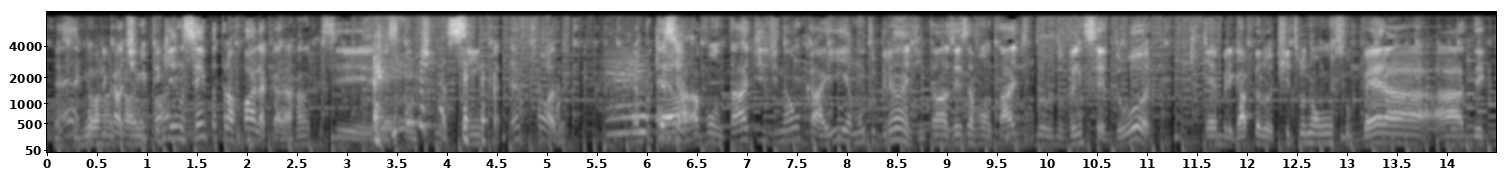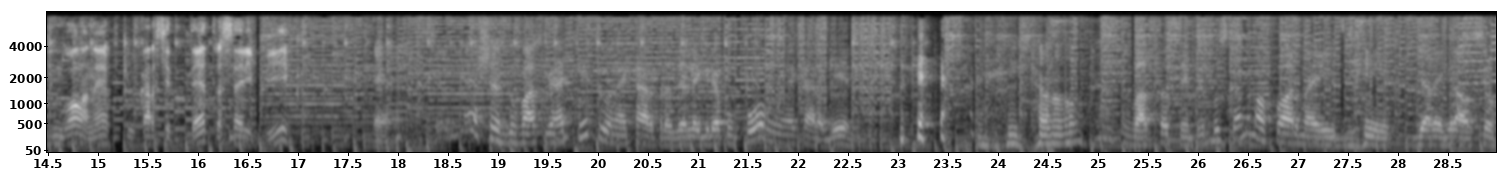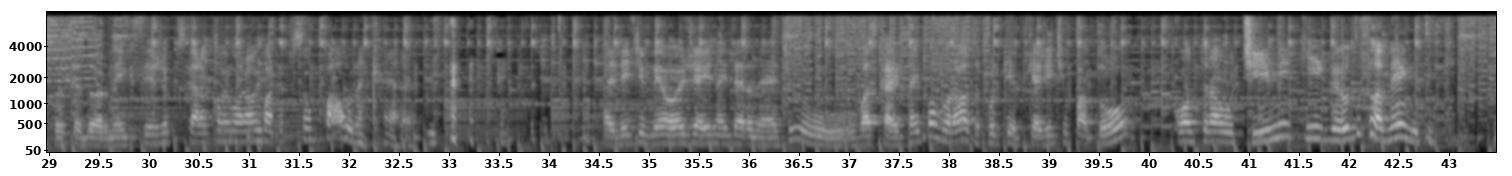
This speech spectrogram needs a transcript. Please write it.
É Conseguiu complicado, arrancar o time pequeno sempre atrapalha, cara. Arranca esse, esse pontinho assim, cara. É foda. É porque É, assim, ó. a vontade de não cair é muito grande. Então, às vezes, a vontade do, do vencedor que quer brigar pelo título não supera a, a degringola, né? Porque o cara ser tetra Série B, cara. É, é chance do Vasco ganhar título, né, cara? Trazer alegria pro povo, né, cara, dele. então, o Vasco tá sempre buscando uma forma aí de, de alegrar o seu torcedor, nem que seja pros caras comemorar o empate pro São Paulo, né, cara? A gente vê hoje aí na internet o, o Vascaíno tá empolvorosa, por quê? Porque a gente empatou contra o time que ganhou do Flamengo.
